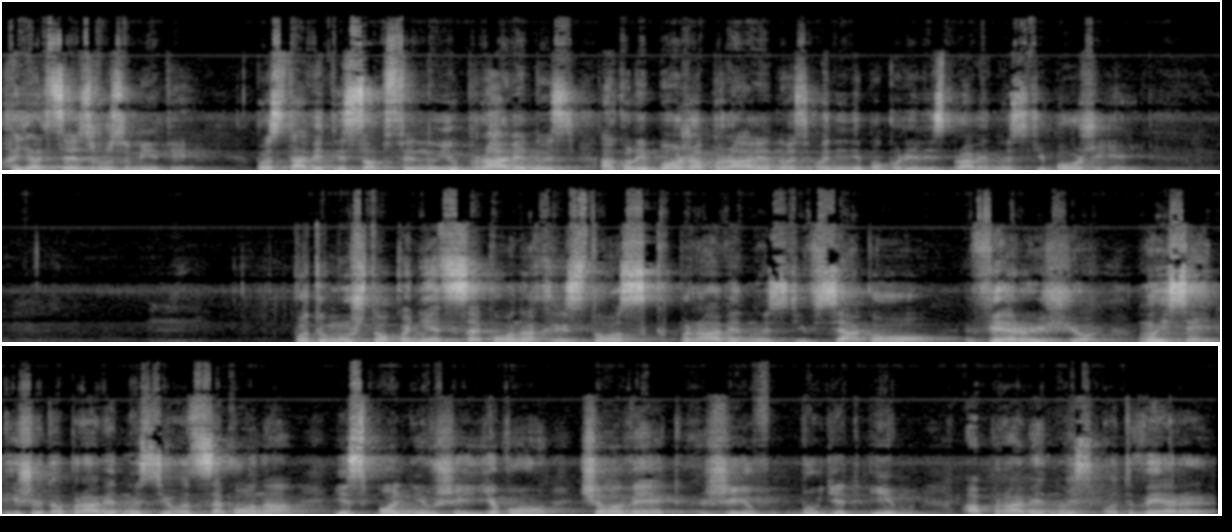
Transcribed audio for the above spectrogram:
А як це зрозуміти? Поставити собственную праведність, а коли Божа праведність, вони не покорились праведності Божьей Потому что конец закона Христос к праведности всякого верующего. Моисей пишет о праведности от закона, исполнивший его, человек жив будет им, а праведность от веры.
